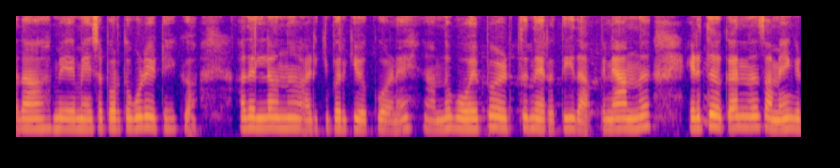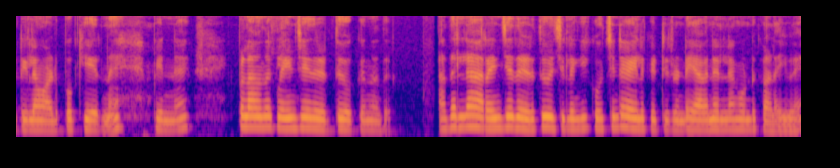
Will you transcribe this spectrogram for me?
അതാ മേശപ്പുറത്ത് കൂടെ ഇട്ടേക്കുക അതെല്ലാം ഒന്ന് അടുക്കി പെറുക്കി വെക്കുവാണേ. അന്ന് പോയപ്പോൾ എടുത്ത് നിരത്തിയതാണ് പിന്നെ അന്ന് എടുത്ത് വെക്കാനൊന്നും സമയം കിട്ടിയില്ല. മടുപ്പൊക്കെ ആയിരുന്നേ. പിന്നെ ഇപ്പോഴാണ് ഒന്ന് ക്ലീൻ ചെയ്ത് എടുത്ത് വെക്കുന്നത്. അതെല്ലാം അറേഞ്ച് ചെയ്ത് എടുത്ത് വെച്ചില്ലെങ്കിൽ കൊച്ചിന്റെ കയ്യിൽ കിട്ടിയിട്ടുണ്ടെങ്കിൽ അവനെല്ലാം കൊണ്ട് കളയുവേ.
